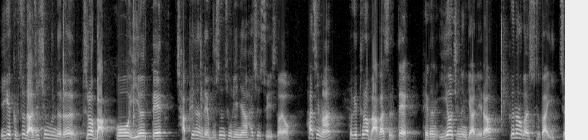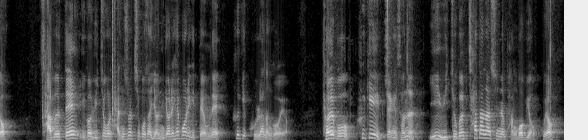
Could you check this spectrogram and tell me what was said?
이게 급수 낮으신 분들은 틀어 막고 이을 때 잡히는데 무슨 소리냐 하실 수 있어요. 하지만 흙이 틀어 막았을 때 백은 이어주는 게 아니라 끊어갈 수가 있죠. 잡을 때 이걸 위쪽으로 단수를 치고서 연결을 해버리기 때문에 흙이 곤란한 거예요. 결국 흙의 입장에서는 이 위쪽을 차단할 수 있는 방법이 없고요.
